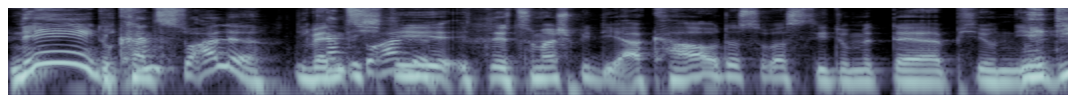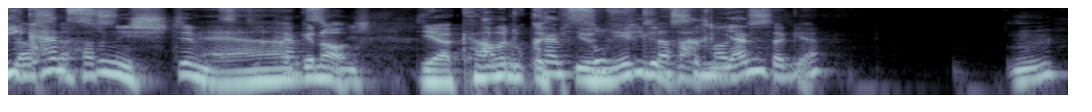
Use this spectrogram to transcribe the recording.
Nee, die Du kannst, kannst- du alle. Die Wenn kannst ich du alle. die, die, zum Beispiel die AK oder sowas, die du mit der Pionier. Nee, die kannst du nicht, stimmt. die Ja, genau. Du nicht. Die AK Aber du kannst so viele Varianten. gerne. Hm?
